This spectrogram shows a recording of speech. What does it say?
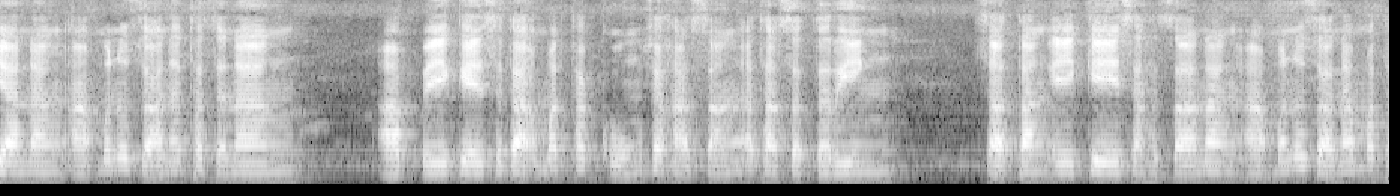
ยานังอมนุสานัทัสนังอเปเกสตะมัทธขุงสหสังอัฏสัตตริงสตังเอเกสหสานังอมนุสานัมัทธ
